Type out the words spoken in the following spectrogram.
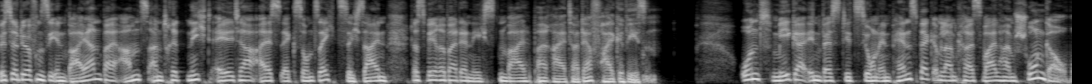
Bisher dürfen sie in Bayern bei Amtsantritt nicht älter als 66 sein. Das wäre bei der nächsten Wahl bei Reiter der Fall gewesen. Und Mega-Investition in Penzberg im Landkreis Weilheim-Schongau.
